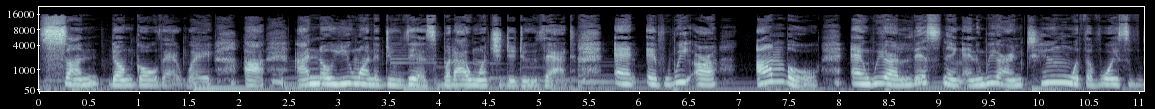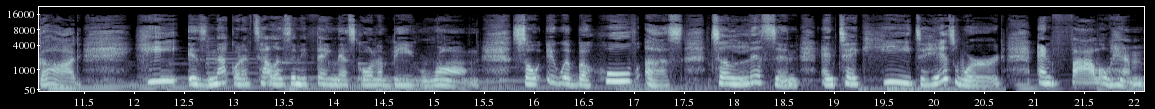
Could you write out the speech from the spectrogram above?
Son, don't go that way. Uh, I know you want to do this, but I want you to do that. And if we are humble and we are listening and we are in tune with the voice of God, He is not going to tell us anything that's going to be wrong. So it would behoove us to listen and take heed to His word and follow Him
